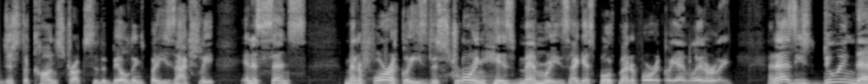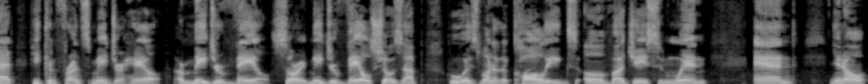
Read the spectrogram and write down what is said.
just the constructs of the buildings, but he's actually, in a sense, metaphorically, he's destroying his memories, I guess both metaphorically and literally. And as he's doing that, he confronts Major Hale, or Major Vale. Sorry, Major Vale shows up, who is one of the colleagues of uh, Jason Wynn. And, you know,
